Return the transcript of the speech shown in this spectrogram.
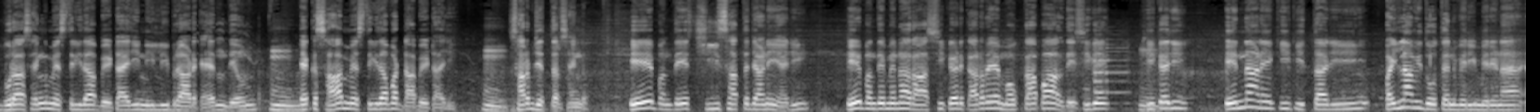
ਗੁਰਾ ਸਿੰਘ ਮਿਸਤਰੀ ਦਾ ਬੇਟਾ ਹੈ ਜੀ ਨੀਲੀ ਬਰਾੜ ਕਹਿ ਦਿੰਦੇ ਉਹਨੂੰ। ਇੱਕ ਸਾਹਿਬ ਮਿਸਤਰੀ ਦਾ ਵੱਡਾ ਬੇਟਾ ਜੀ ਸਰਬਜਿੱਤਰ ਸਿੰਘ। ਇਹ ਬੰਦੇ 6-7 ਜਾਣੇ ਆ ਜੀ। ਇਹ ਬੰਦੇ ਮੇਰੇ ਨਾਲ ਰਾਸੀ ਕਿਹੜ ਕੱਢ ਰਹੇ ਮੌਕਾ ਭਾਲਦੇ ਸੀਗੇ। ਠੀਕ ਹੈ ਜੀ। ਇਹਨਾਂ ਨੇ ਕੀ ਕੀਤਾ ਜੀ? ਪਹਿਲਾਂ ਵੀ ਦੋ ਤਿੰਨ ਵਾਰੀ ਮੇਰੇ ਨਾਲ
